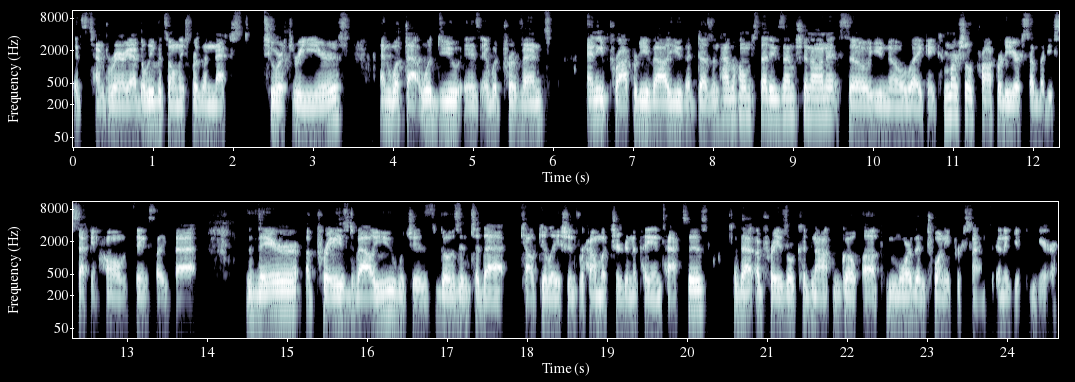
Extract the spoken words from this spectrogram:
It's temporary. I believe it's only for the next two or three years. And what that would do is it would prevent any property value that doesn't have a homestead exemption on it. So, you know, like a commercial property or somebody's second home, things like that their appraised value, which is goes into that calculation for how much you're going to pay in taxes, that appraisal could not go up more than 20% in a given year,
